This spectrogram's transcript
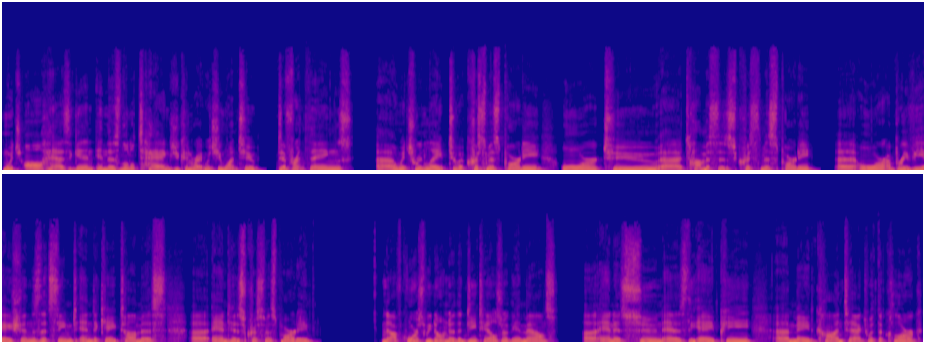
which all has again in those little tags you can write what you want to different things uh, which relate to a Christmas party or to uh, Thomas's Christmas party. Uh, or abbreviations that seem to indicate Thomas uh, and his Christmas party. Now, of course, we don't know the details or the amounts, uh, and as soon as the AP uh, made contact with the clerk,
